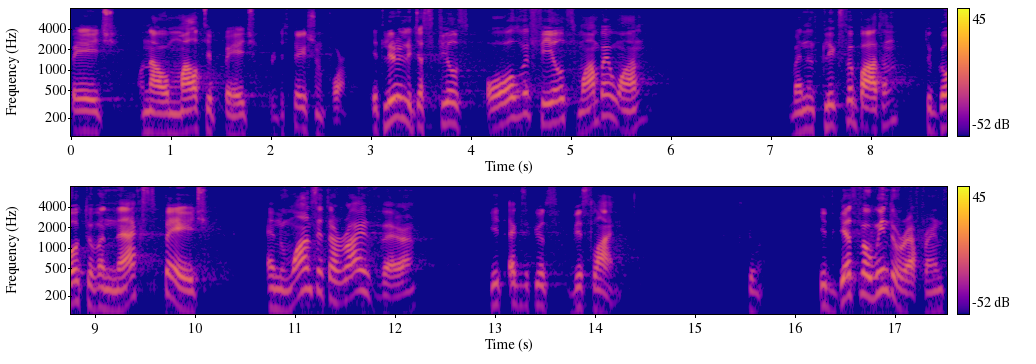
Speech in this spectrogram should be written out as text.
page on our multi-page registration form. It literally just fills all the fields one by one. When it clicks the button to go to the next page, and once it arrives there, it executes this line. It gets the window reference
